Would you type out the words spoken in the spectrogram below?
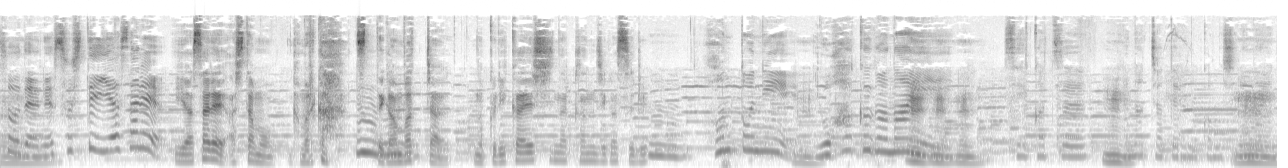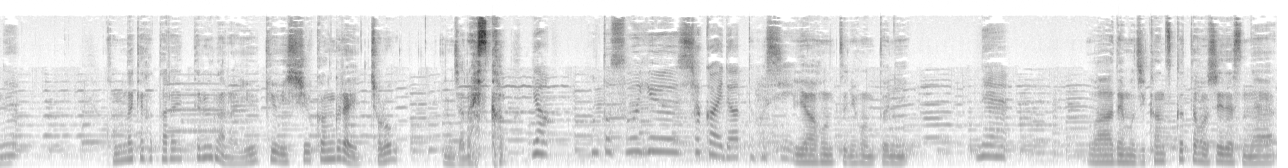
そうだよね。そして癒され。癒され明日も頑張るか。っつって頑張っちゃう。の繰り返しな感じがする、うん、本当にうん。余白がなうんいうん生活うん。うんになっちゃってるのかもしれないね、こんだけ働いてるなら有給1週間ぐらいちょろいんじゃないですか。いや本当そういう社会であってほしい。いや本当に本当に。ね。わあでも時間作ってほしいですね。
